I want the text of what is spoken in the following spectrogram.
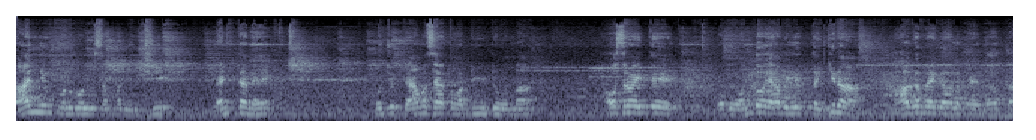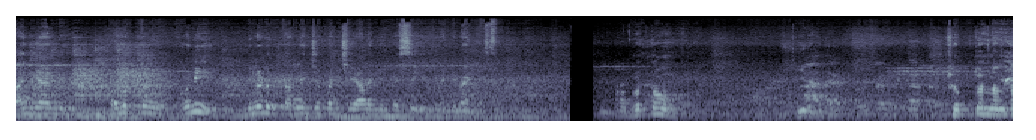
ధాన్యం కొనుగోలుకు సంబంధించి వెంటనే కొంచెం తేమ శాతం అటు ఇటు ఉన్నా అవసరమైతే ఒక వందో యాభై తగ్గిన ఆగమేఘాల మీద ధాన్యాన్ని ప్రభుత్వం కొని మిల్లులకు తరలించే పని చేయాలని చెప్పేసి నేను డిమాండ్ చేస్తాను. ప్రభుత్వం చెప్తున్నంత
